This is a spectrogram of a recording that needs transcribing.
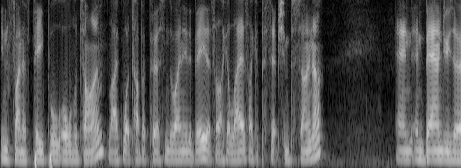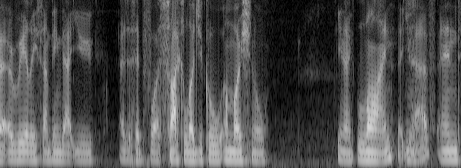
in front of people all the time. Like, what type of person do I need to be? That's like a layer, it's like a perception persona. And, and boundaries are, are really something that you, as I said before, a psychological, emotional, you know, line that you mm. have. And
